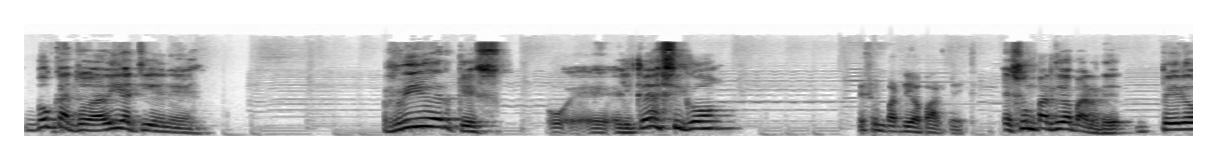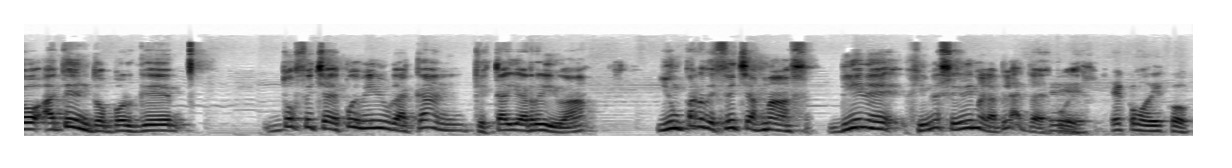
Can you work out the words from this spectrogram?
Boca todavía tiene River, que es el clásico, Es un partido aparte. es un partido aparte. Pero atento, porque dos fechas después viene Huracán, que está ahí arriba, y un par de fechas más viene Gimnasia Grima La Plata después. Sí, es como dijo,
